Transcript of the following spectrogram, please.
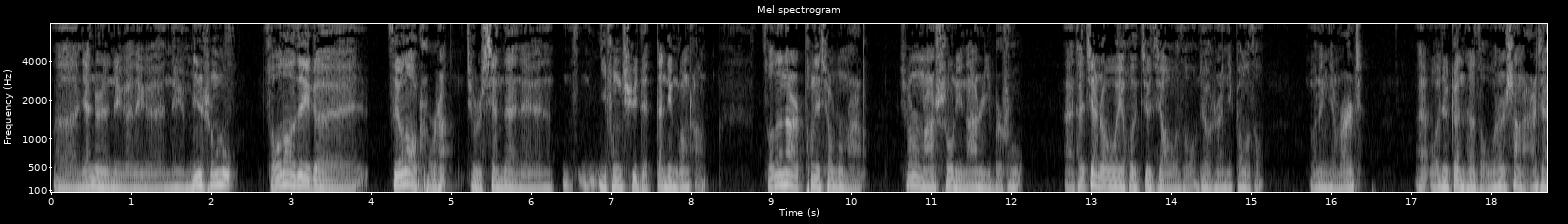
呃沿着那个那个那个民生路走到这个自由道口上，就是现在的益丰区的丹丁广场。走到那儿碰见小五马，小五马手里拿着一本书，哎，他见着我以后就叫我走，就说你跟我走，我领你玩去。哎，我就跟他走。我说上哪儿去？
